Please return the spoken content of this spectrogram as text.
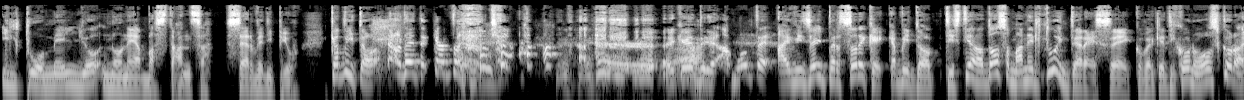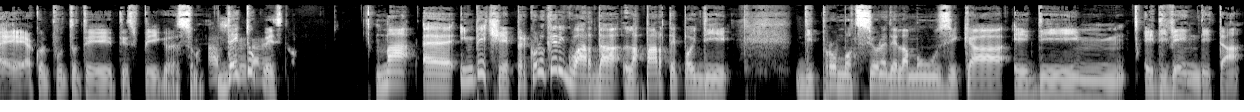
il tuo meglio non è abbastanza, serve di più. Capito? Ho detto, cazzo. e quindi a volte hai bisogno di persone che, capito, ti stiano addosso, ma nel tuo interesse, ecco, perché ti conoscono e a quel punto ti, ti spiego. Insomma. Detto questo, ma eh, invece per quello che riguarda la parte poi di di promozione della musica e di, mm, e di vendita.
